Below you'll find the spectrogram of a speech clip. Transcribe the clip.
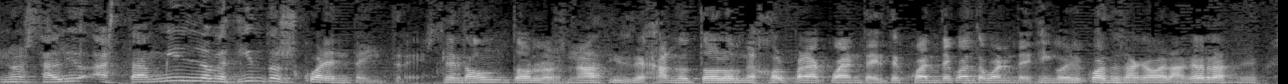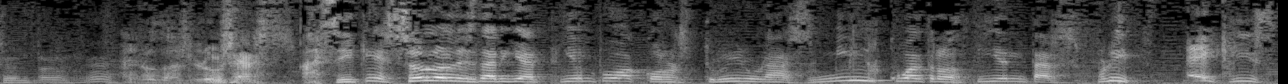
nos salió hasta 1943. Qué tontos los nazis, dejando todo lo mejor para 43, 44, 45, es cuando se acaba la guerra. Menudos losers. Así que solo les daría tiempo a construir unas 1400 Fritz X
